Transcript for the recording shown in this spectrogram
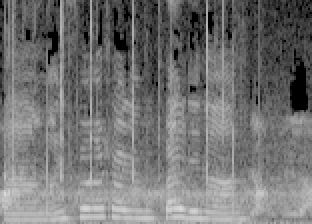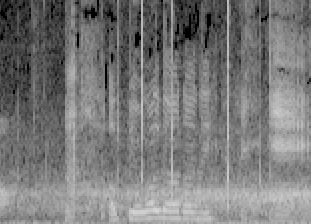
Haha, mein Führerschein habe ich bald Hand. Ja, ob ihr wollt oder nicht.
